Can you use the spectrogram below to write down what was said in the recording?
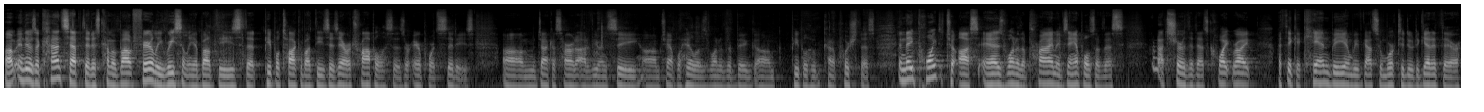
Um, and there's a concept that has come about fairly recently about these, that people talk about these as aerotropolises or airport cities. Um, John Kasarda out of UNC, um, Chapel Hill is one of the big um, people who kind of push this. And they point to us as one of the prime examples of this. I'm not sure that that's quite right. I think it can be, and we've got some work to do to get it there.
